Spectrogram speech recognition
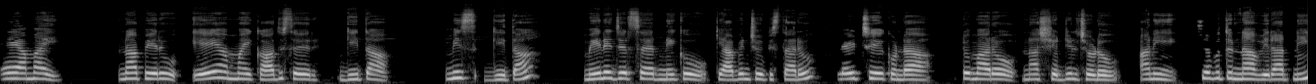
ఏ అమ్మాయి నా పేరు ఏ అమ్మాయి కాదు sir. Geetha. Miss Geetha manager sir నీకు క్యాబిన్ చూపిస్తారు. లేట్ చేయకుండా టుమారో నా షెడ్యూల్ చూడు అని చెబుతున్న విరాట్ని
